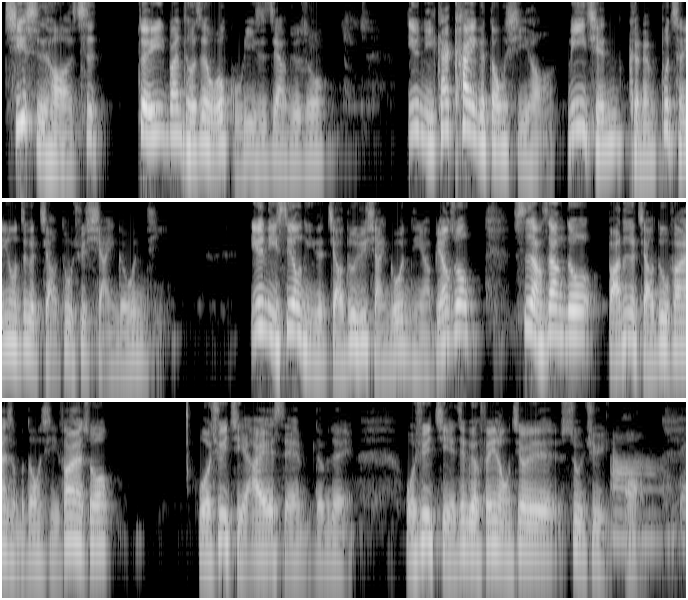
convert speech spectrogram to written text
其实哈是对于一般投资人，我鼓励是这样，就是说，因为你看看一个东西哈，你以前可能不曾用这个角度去想一个问题，因为你是用你的角度去想一个问题啊，比方说市场上都把那个角度放在什么东西，放在说。我去解 ISM，对不对？我去解这个非农就业数据哦。对。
